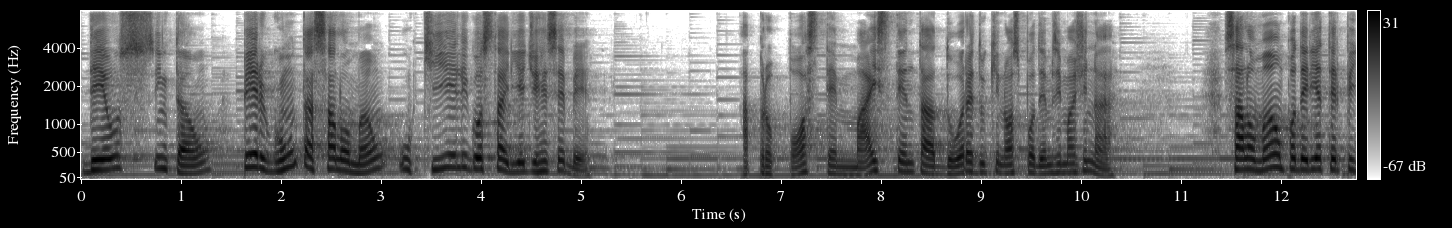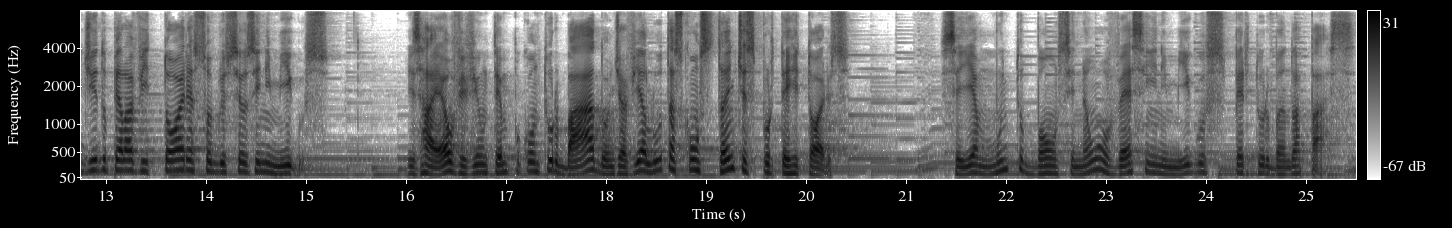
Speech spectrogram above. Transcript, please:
Deus, então, pergunta a Salomão o que ele gostaria de receber a proposta é mais tentadora do que nós podemos imaginar. Salomão poderia ter pedido pela vitória sobre os seus inimigos. Israel vivia um tempo conturbado onde havia lutas constantes por territórios. Seria muito bom se não houvessem inimigos perturbando a paz.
